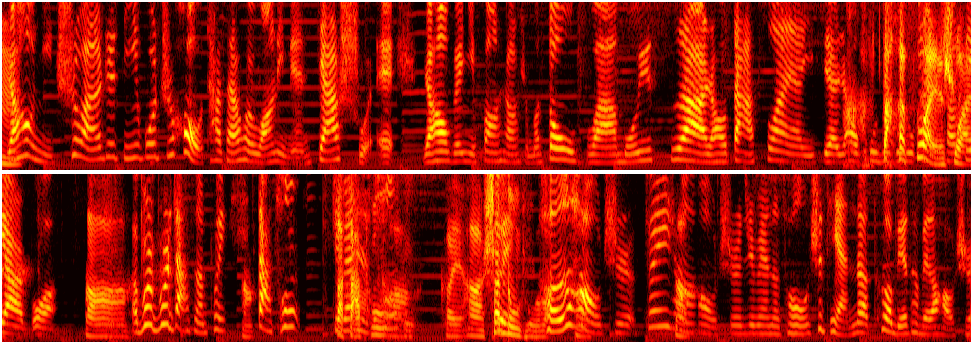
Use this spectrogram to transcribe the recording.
嗯然后你吃完了这第一波之后，它才会往里面加水，然后给你放上什么豆腐啊、魔芋丝啊，然后大蒜呀、一些，然后咕嘟咕大嘟开始烧蒜也涮第二波。啊啊，不是不是大蒜，呸啊，大葱，这啊边是葱大葱啊，可以啊，山东厨子很啊好吃，非常好吃。这边的葱是甜的，特别特别的好吃。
